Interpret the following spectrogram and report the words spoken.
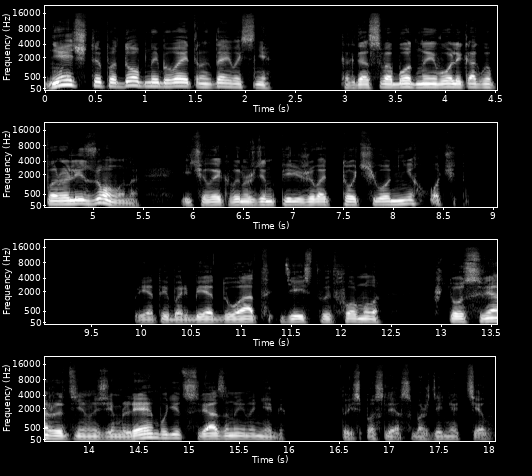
Нечто подобное бывает иногда и во сне когда свободная воля как бы парализована, и человек вынужден переживать то, чего не хочет. При этой борьбе дуат действует формула «что свяжет на земле, будет связано и на небе», то есть после освобождения от тела.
